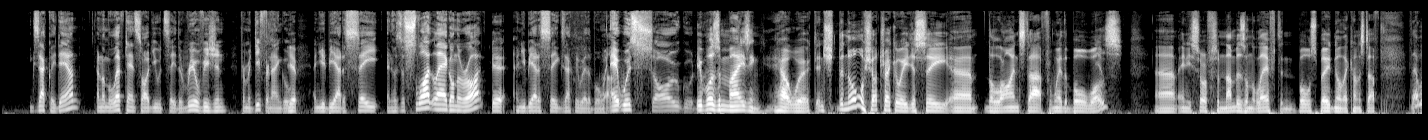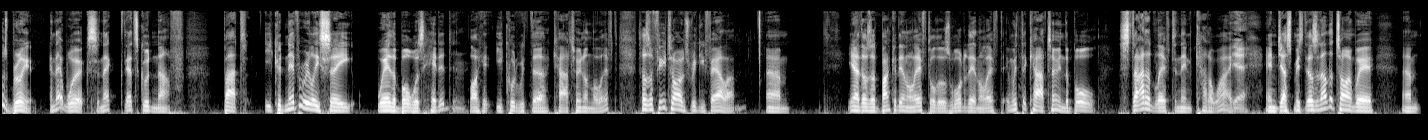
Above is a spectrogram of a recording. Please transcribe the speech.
exactly down, and on the left hand side, you would see the real vision from a different angle. Yep. And you'd be able to see, and there was a slight lag on the right, Yeah. and you'd be able to see exactly where the ball went. It was so good. It was amazing how it worked. And sh- the normal shot tracker where you just see um, the line start from where the ball was, um, and you saw some numbers on the left and ball speed and all that kind of stuff. That was brilliant, and that works, and that that's good enough. But you could never really see where the ball was headed, Mm. like it, you could with the cartoon on the left. So there's a few times Ricky Fowler. Um, you know, there was a bunker down the left or there was water down the left, and with the cartoon, the ball started left and then cut away Yeah. and just missed. There was another time where um,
